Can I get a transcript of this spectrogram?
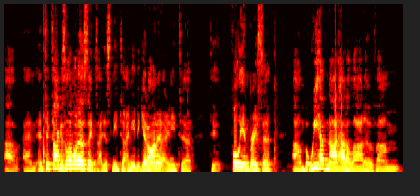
Um, and and TikTok is one of those things. I just need to I need to get on it. I need to to fully embrace it. Um, but we have not had a lot of um,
